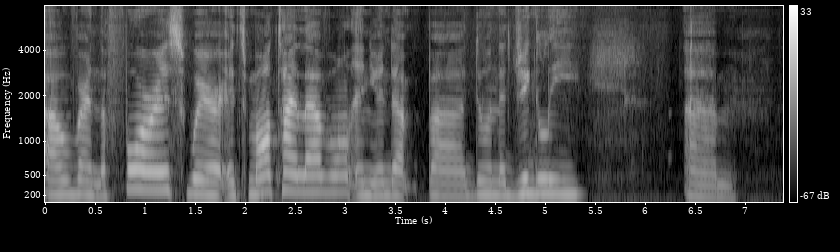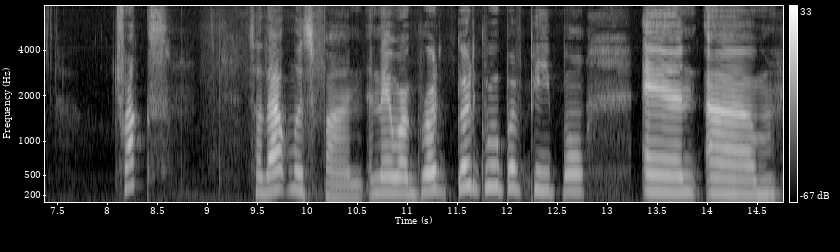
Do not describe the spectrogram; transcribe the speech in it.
over in the forest where it's multi level and you end up uh, doing the jiggly. Um, trucks. So that was fun, and they were a good good group of people. And um,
